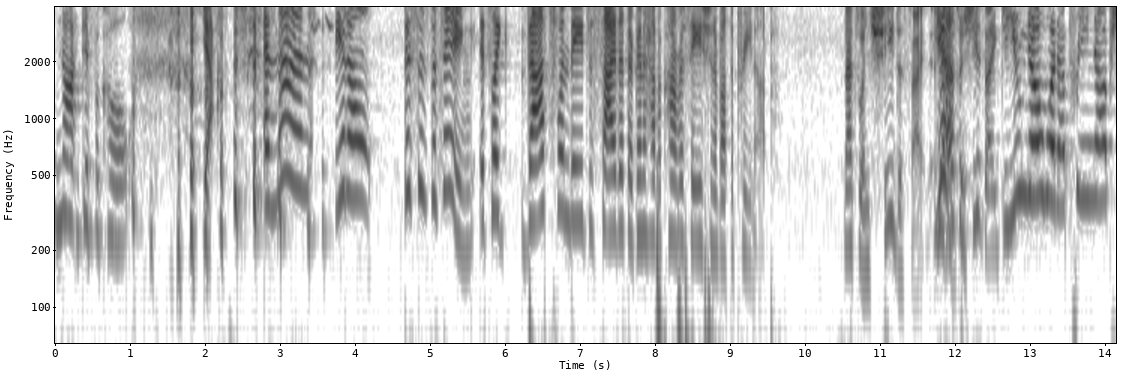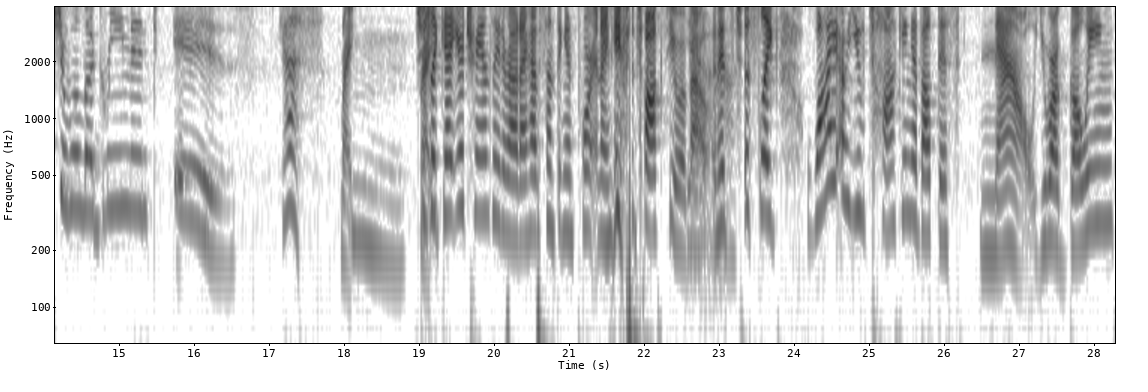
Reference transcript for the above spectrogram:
not difficult. Yeah. and then, you know, this is the thing. It's like that's when they decide that they're going to have a conversation about the prenup. That's when she decided. Yeah, Yeah. that's what she's like. Do you know what a prenuptial agreement is? Yes. Right. Hmm. She's Right. like, get your translator out. I have something important I need to talk to you about. And it's just like, why are you talking about this now? You are going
